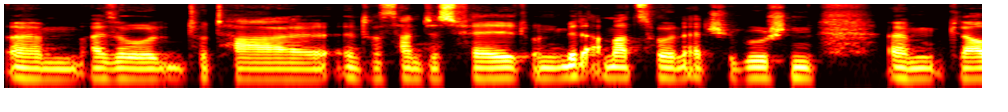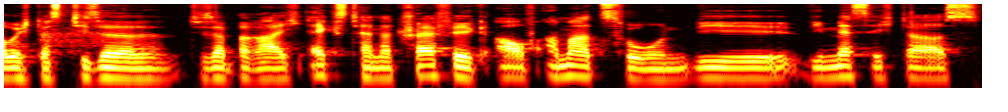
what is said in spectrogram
Ähm, also total interessantes Feld. Und mit Amazon Attribution ähm, glaube ich, dass diese, dieser Bereich externer Traffic auf Amazon, wie, wie messe ich das,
